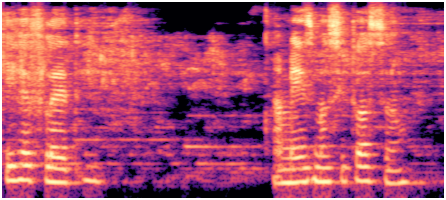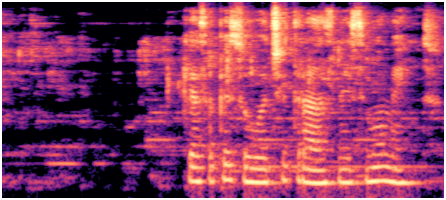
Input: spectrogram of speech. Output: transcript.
que refletem a mesma situação que essa pessoa te traz nesse momento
